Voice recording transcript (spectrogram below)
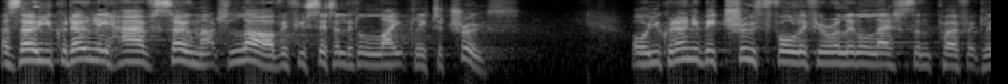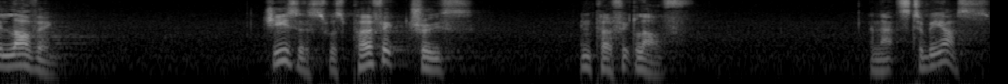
As though you could only have so much love if you sit a little lightly to truth. Or you can only be truthful if you're a little less than perfectly loving. Jesus was perfect truth in perfect love. And that's to be us.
